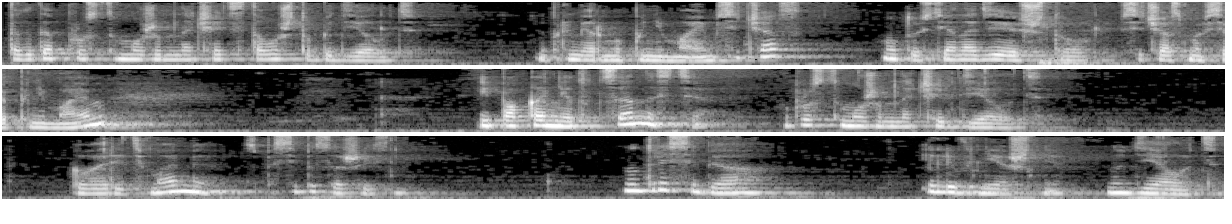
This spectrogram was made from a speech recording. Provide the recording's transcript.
Тогда просто можем начать с того, чтобы делать. Например, мы понимаем сейчас, ну то есть я надеюсь, что сейчас мы все понимаем, и пока нету ценности, мы просто можем начать делать. Говорить маме спасибо за жизнь. Внутри себя или внешне, но делать.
